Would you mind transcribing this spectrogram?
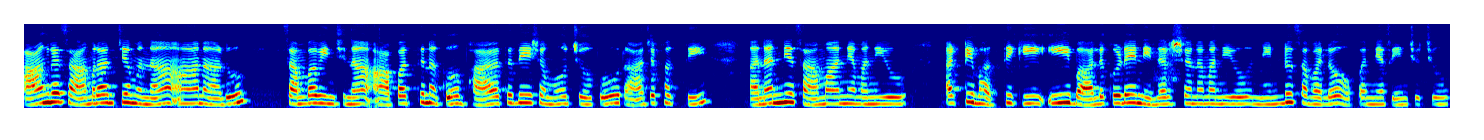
ఆంగ్ల సామ్రాజ్యమున ఆనాడు సంభవించిన ఆపత్తునకు భారతదేశము చూపు రాజభక్తి అనన్య సామాన్యమనియు. అట్టి భక్తికి ఈ బాలకుడే నిదర్శనమనియు. నిండు సభలో ఉపన్యసించుచు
